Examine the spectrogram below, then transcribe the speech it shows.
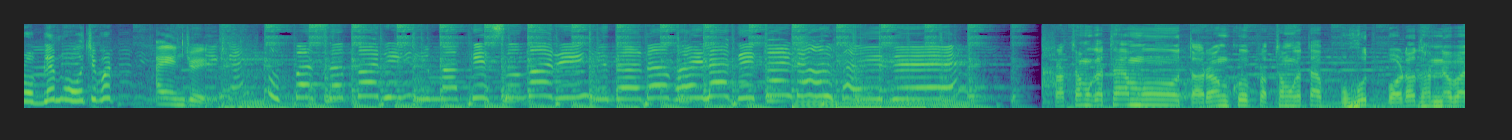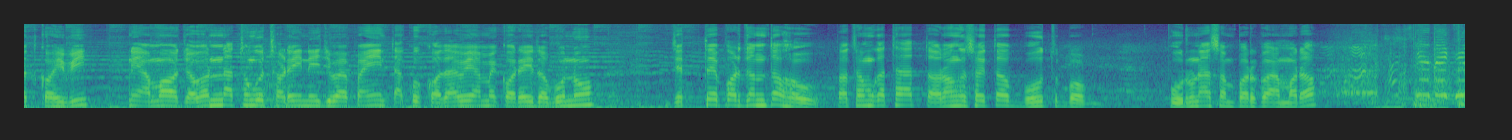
ପ୍ରୋବ୍ଲେମ୍ ହେଉଛି ବଟ୍ ଆଇ ଏନ୍ଜୟ ପ୍ରଥମ କଥା ମୁଁ ତରଙ୍ଗକୁ ପ୍ରଥମ କଥା ବହୁତ ବଡ଼ ଧନ୍ୟବାଦ କହିବି ଆମ ଜଗନ୍ନାଥଙ୍କୁ ଛଡ଼େଇ ନେଇଯିବା ପାଇଁ ତାକୁ କଦାପି ଆମେ କରେଇ ଦେବୁନୁ ଯେତେ ପର୍ଯ୍ୟନ୍ତ ହଉ ପ୍ରଥମ କଥା ତରଙ୍ଗ ସହିତ ବହୁତ ପୁରୁଣା ସମ୍ପର୍କ ଆମର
